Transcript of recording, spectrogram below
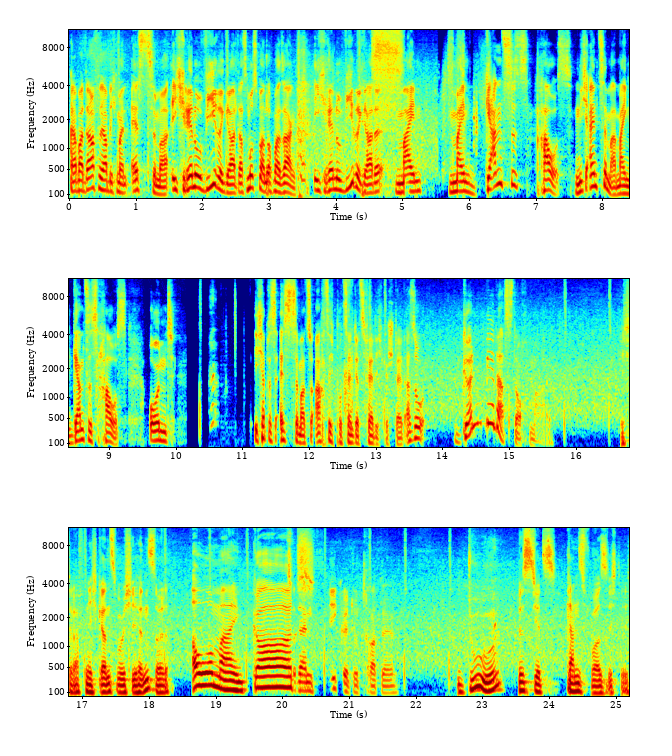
aber dafür habe ich mein Esszimmer. Ich renoviere gerade, das muss man doch mal sagen. Ich renoviere gerade mein, mein ganzes Haus. Nicht ein Zimmer, mein ganzes Haus. Und ich habe das Esszimmer zu 80% jetzt fertiggestellt. Also gönn mir das doch mal. Ich raff nicht ganz, wo ich hier hin soll. Oh mein Zu Gott. deinem Secret, du Trottel. Du bist jetzt ganz vorsichtig.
